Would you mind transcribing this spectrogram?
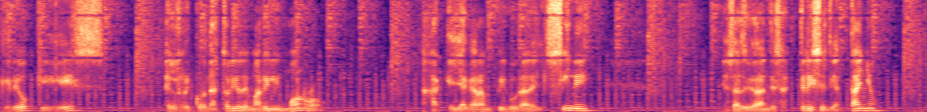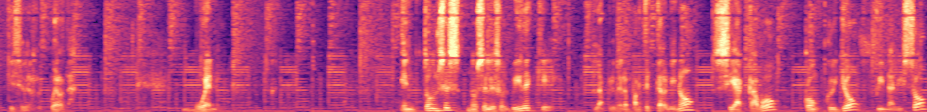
creo que es el recordatorio de Marilyn Monroe, aquella gran figura del cine, esas grandes actrices de antaño que se les recuerda. Bueno, entonces no se les olvide que la primera parte terminó, se acabó, concluyó, finalizó,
